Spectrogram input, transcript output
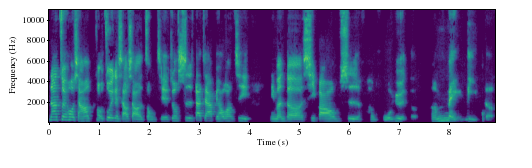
那最后想要做做一个小小的总结，就是大家不要忘记，你们的细胞是很活跃的，很美丽的，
